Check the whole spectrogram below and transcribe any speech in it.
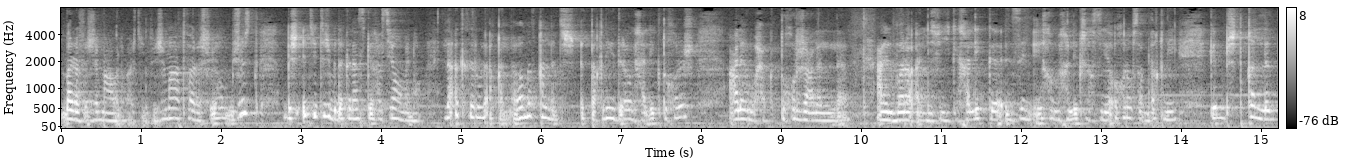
مرة في الجمعة ولا مرتين في الجمعة تفرج فيهم juste باش أنت تجبد داك ال inspiration منهم. لا أكثر ولا أقل. ما تقلدش. التقليد راه يخليك تخرج على روحك تخرج على على البراءة اللي فيك. يخليك إنسان آخر ويخليك شخصية أخرى وصدقني كان باش تقلد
